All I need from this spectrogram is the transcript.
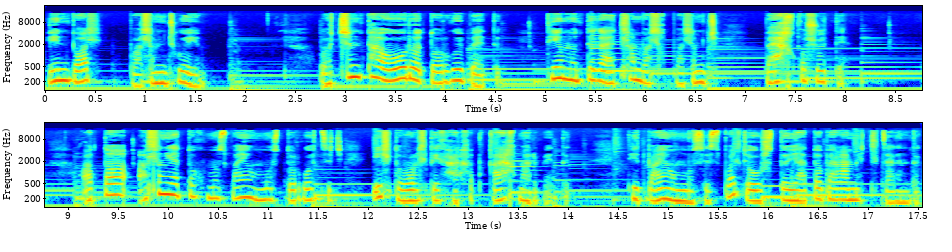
Энэ бол боломжгүй юм. Учир нь та өөрөө дургүй байдаг. Тийм үнтэйгээ адилхан болох боломж байхгүй шүү дээ. Одоо олон ядуу хүмүүс баян хүмүүс дургуутсаж илт ууралтыг харахад гайхмаар байдаг. Тэд баян хүмүүсээс болж өөрсдөө ядуу байгаа мэтэл загнадаг.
